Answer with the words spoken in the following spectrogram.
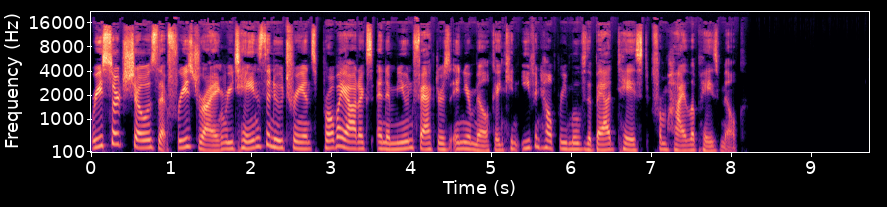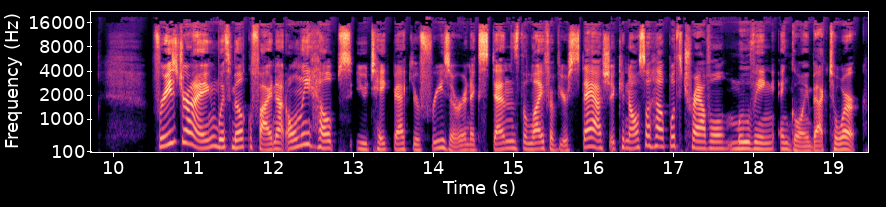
Research shows that freeze drying retains the nutrients, probiotics, and immune factors in your milk and can even help remove the bad taste from high lipase milk. Freeze drying with Milkify not only helps you take back your freezer and extends the life of your stash, it can also help with travel, moving, and going back to work.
